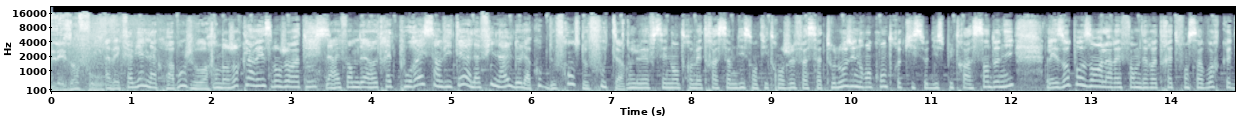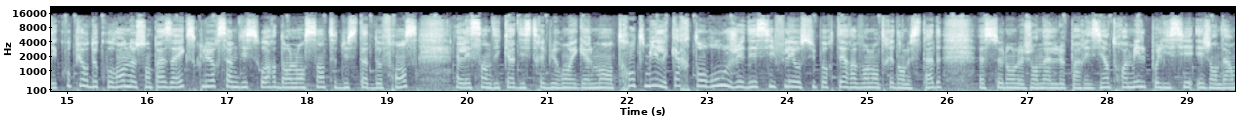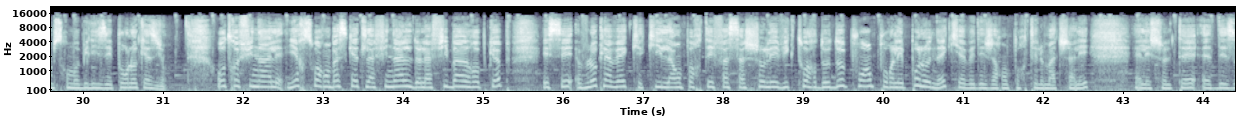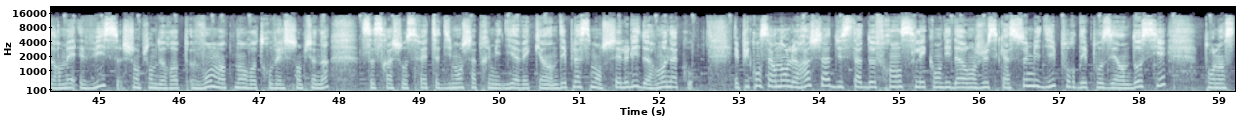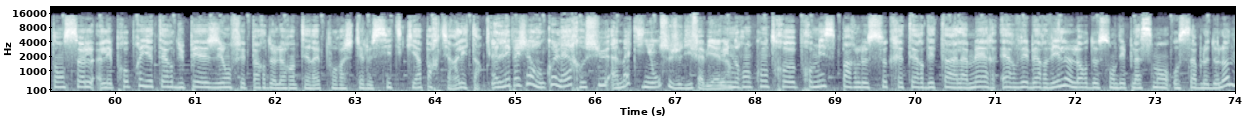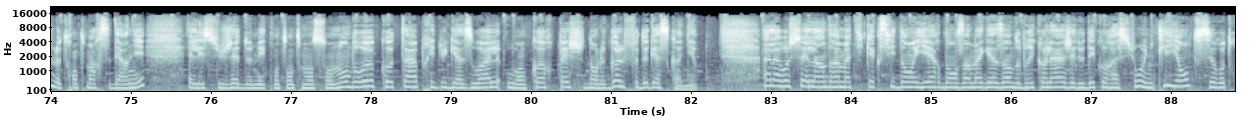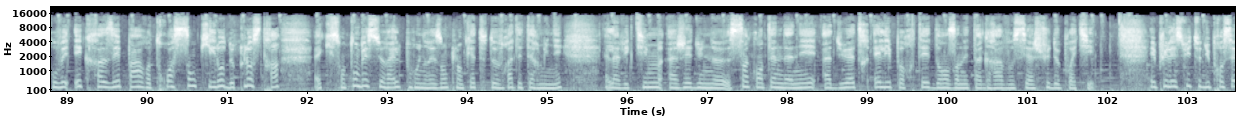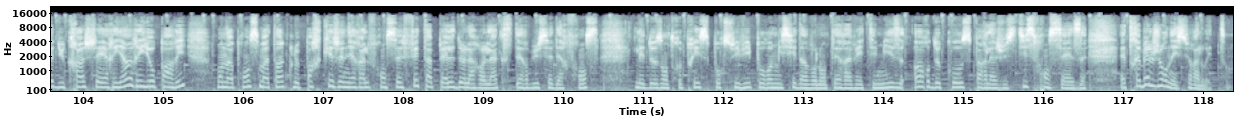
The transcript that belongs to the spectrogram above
les infos. Avec Fabienne Lacroix, bonjour. Bonjour Clarisse, bonjour à tous. La réforme des retraites pourrait s'inviter à la finale de la Coupe de France de foot. Le FC Nantes remettra samedi son titre en jeu face à Toulouse, une rencontre qui se disputera à Saint-Denis. Les opposants à la réforme des retraites font savoir que des coupures de courant ne sont pas à exclure samedi soir dans l'enceinte du Stade de France. Les syndicats distribueront également 30 000 cartons rouges et des sifflets aux supporters avant l'entrée dans le stade. Selon le journal Le Parisien, 3 000 policiers et gendarmes seront mobilisés pour l'occasion. Autre finale, hier soir en basket, la finale de la FIBA Europe Cup. Et c'est Vloklavek qui l'a emporté face à Cholet. Victoire de deux points pour les Polonais qui avaient déjà remporté le match aller. Les Choletais, désormais vice-champions d'Europe, vont maintenant retrouver le championnat. Ce sera chose faite dimanche après-midi avec un déplacement chez le leader Monaco. Et puis concernant le rachat du Stade de France, les candidats ont jusqu'à ce midi pour déposer un dossier. Pour l'instant, seuls les propriétaires du PSG ont fait part de leur intérêt pour acheter le site qui appartient à l'État. Les pêcheurs en colère reçus à Matignon ce jeudi, Fabienne. Une rencontre promise par le secrétaire d'État à la mer, Hervé Berville, lors de son déplacement au Sable d'Olonne le 30 mars dernier. Les sujets de mécontentement sont nombreux, quotas, prix du gasoil ou encore pêche dans le golfe de Gascogne. À La Rochelle, un dramatique accident hier dans un magasin de bricolage et de décoration. Une cliente s'est retrouvée écrasée par 300 kilos de claustra qui sont tombés sur elle pour une raison que l'enquête devra déterminer. La victime, âgée d'une cinquantaine d'années, a dû être héliportée dans un état grave au CHU de Poitiers. Et puis les suites du procès du crash aérien Rio-Paris. On apprend ce matin que le parquet général français fait appel de la relaxe d'Airbus et d'Air France. Les deux entreprises poursuivies pour homicide involontaire avaient été mises hors de cause par la justice française. Très belle journée sur Alouette.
